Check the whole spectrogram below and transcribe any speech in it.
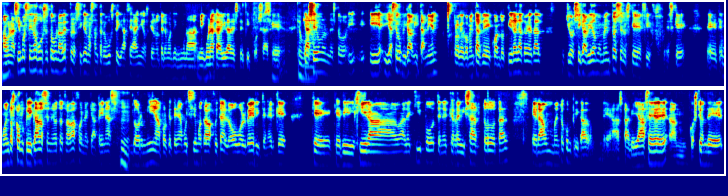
aún así hemos tenido algún susto una vez, pero sí que es bastante robusto y hace años que no tenemos ninguna ninguna caída de este tipo. O sea que, ha sido un, esto y, y, ha sido complicado. Y también, por lo que comentas de cuando tiras la toalla tal, yo sí que ha habido momentos en los que decir, es que eh, momentos complicados en el otro trabajo en el que apenas hmm. dormía porque tenía muchísimo trabajo y tal, y luego volver y tener que, dirigir al equipo, tener que revisar todo tal, era un momento complicado. Eh, hasta que ya hace cuestión de,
